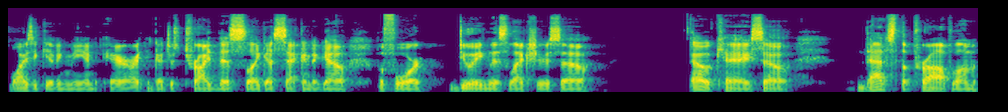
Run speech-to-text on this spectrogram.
Why is it giving me an error? I think I just tried this like a second ago before doing this lecture. So, okay, so that's the problem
